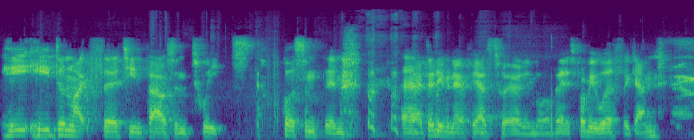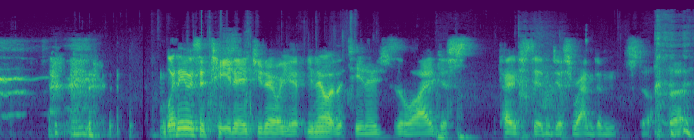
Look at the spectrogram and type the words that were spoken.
he he'd done like thirteen thousand tweets or something. Uh, I don't even know if he has Twitter anymore, but it's probably worth a gander. when he was a teenager, you know what you, you know what the teenagers are like, just posting just random stuff. But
